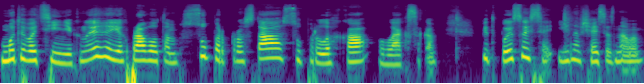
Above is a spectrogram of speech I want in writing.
мотиваційні книги, як правило, там суперпроста, суперлегка лексика. Підписуйся і навчайся з нами.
